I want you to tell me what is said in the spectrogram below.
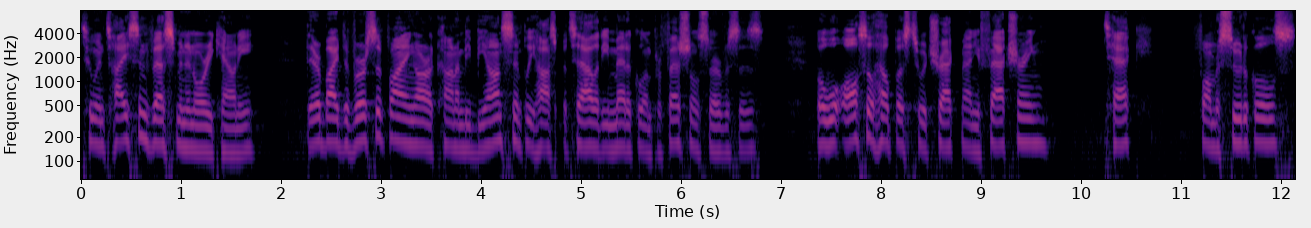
to entice investment in Horry County, thereby diversifying our economy beyond simply hospitality, medical, and professional services, but will also help us to attract manufacturing, tech, pharmaceuticals,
